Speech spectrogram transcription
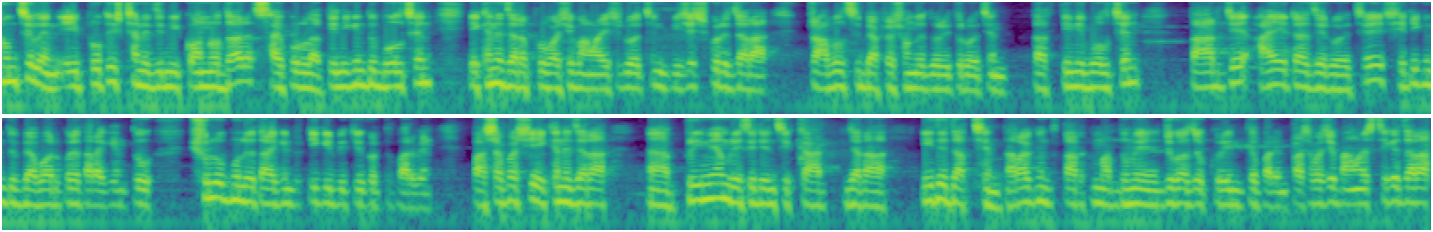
শুনছিলেন এই প্রতিষ্ঠানে যিনি কর্ণধার সাইফুল্লাহ, তিনি কিন্তু বলছেন, এখানে যারা প্রবাসী বাংলাদেশি রয়েছেন, বিশেষ করে যারা ট্রাভেলস ব্যবসার সঙ্গে জড়িত রয়েছেন তার তিনি বলছেন, তার যে আয়টা যে রয়েছে, সেটি কিন্তু ব্যবহার করে তারা কিন্তু সুলভ মূল্যে তারা কিন্তু টিকিট বিক্রি করতে পারবেন। পাশাপাশি এখানে যারা প্রিমিয়াম রেসিডেন্সি কার্ড যারা নিতে যাচ্ছেন, তারাও কিন্তু তার মাধ্যমে যোগাযোগ করে নিতে পারেন। পাশাপাশি বাংলাদেশ থেকে যারা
